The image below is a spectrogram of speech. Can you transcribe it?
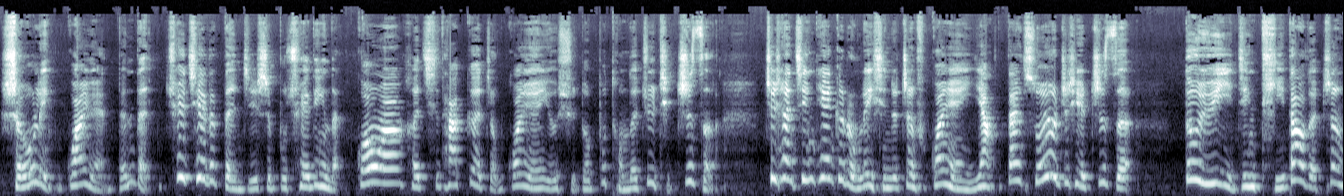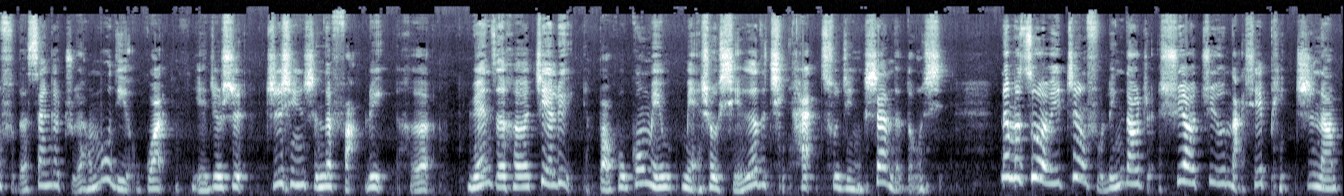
首领、官员等等，确切的等级是不确定的。国王和其他各种官员有许多不同的具体职责。就像今天各种类型的政府官员一样，但所有这些职责都与已经提到的政府的三个主要目的有关，也就是执行神的法律和原则和戒律，保护公民免受邪恶的侵害，促进善的东西。那么，作为政府领导者，需要具有哪些品质呢？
